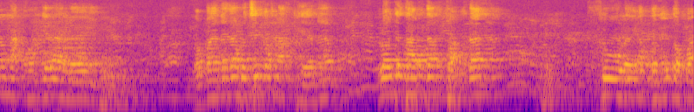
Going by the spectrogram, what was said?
น้ำหนักลงจะได้เลย ต่อไปนะครับเราเช็คกำลังแขนนะครับ เราจะทำทางฝั่งด้าน สู้อะไรครับตอนนี้ต่อไป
